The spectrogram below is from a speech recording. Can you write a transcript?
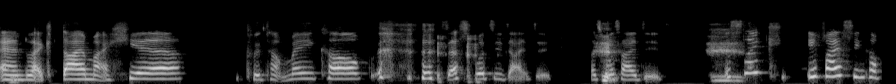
and like dye my hair, put on makeup. That's what did I did. That's what I did. It's like if I think of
